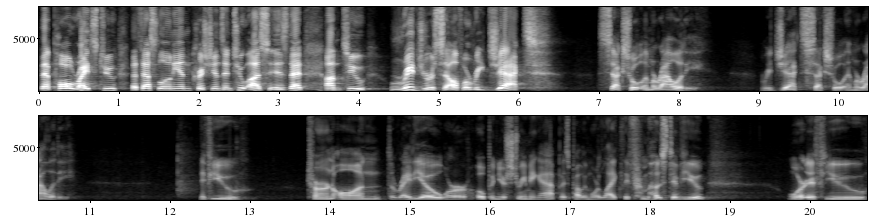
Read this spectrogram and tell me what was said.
that Paul writes to the Thessalonian Christians and to us is that um, to rid yourself or reject sexual immorality. Reject sexual immorality. if you turn on the radio or open your streaming app, it's probably more likely for most of you, or if you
